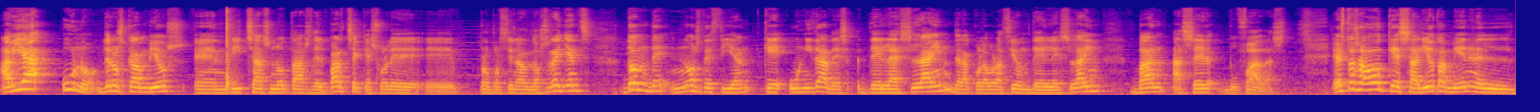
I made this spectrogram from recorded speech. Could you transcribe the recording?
Había uno de los cambios en dichas notas del parche que suele eh, proporcionarnos Regents, donde nos decían que unidades de la Slime, de la colaboración del Slime, van a ser bufadas. Esto es algo que salió también en el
